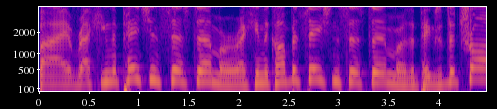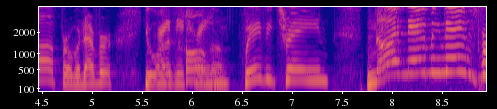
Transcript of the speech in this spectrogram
by wrecking the pension system or wrecking the compensation system or the pigs at the trough or whatever you want to call train. them. Gravy train. Not naming names for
